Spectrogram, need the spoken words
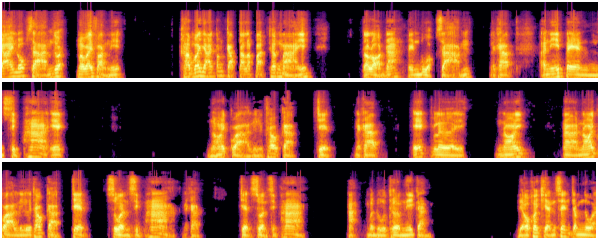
ย้ายลบสามด้วย มาไว้ฝั่งนี้คำว่าย้ายต้องกลับตลปัดเครื่องหมาย ตลอดนะ เป็นบวกสามนะครับ อันนี้เป็นสิบห้า x น้อยกว่าหรือเท่ากับ เจ็ดนะครับ x เลยน้อยอน้อยกว่าหรือเท่ากับเจ็ดส่วนสิบห้านะครับเจ็ดส่วนสิบห้าอะมาดูเทอมนี้กัน เดี๋ยวค่อยเขียนเส้นจำนวน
